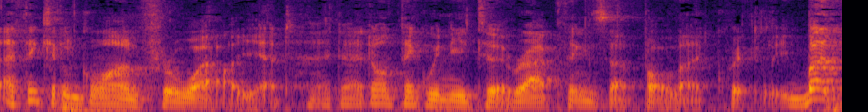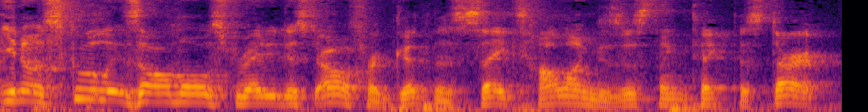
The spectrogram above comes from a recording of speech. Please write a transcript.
I think it'll go on for a while yet. I, I, don't think we need to wrap things up all that quickly. But, you know, school is almost ready to start. Oh, for goodness sakes, how long does this thing take to start?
